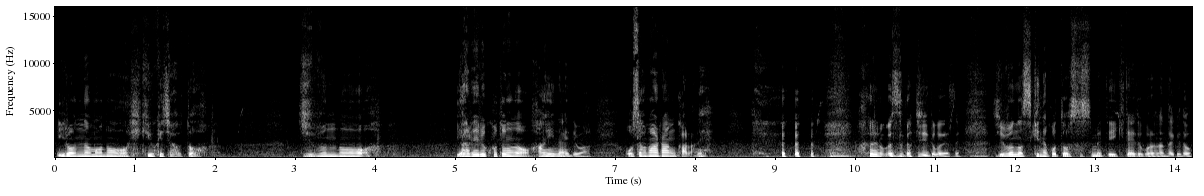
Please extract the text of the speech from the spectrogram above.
いろんなものを引き受けちゃうと自分のやれることの範囲内では収まらんからね。難しいところですね。自分の好きなことを進めていきたいところなんだけど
